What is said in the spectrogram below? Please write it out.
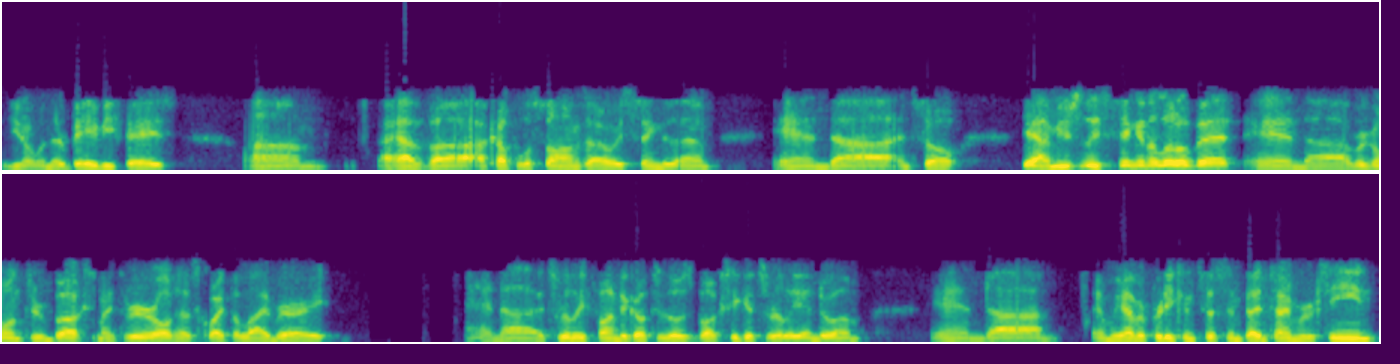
you know, when they're baby phase, um, I have uh, a couple of songs I always sing to them, and uh, and so yeah, I'm usually singing a little bit, and uh, we're going through books. My three year old has quite the library, and uh, it's really fun to go through those books. He gets really into them, and uh, and we have a pretty consistent bedtime routine.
